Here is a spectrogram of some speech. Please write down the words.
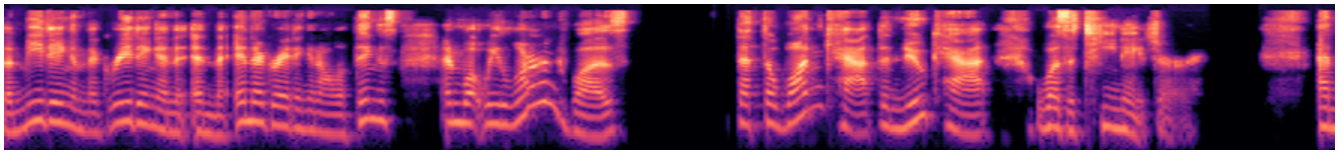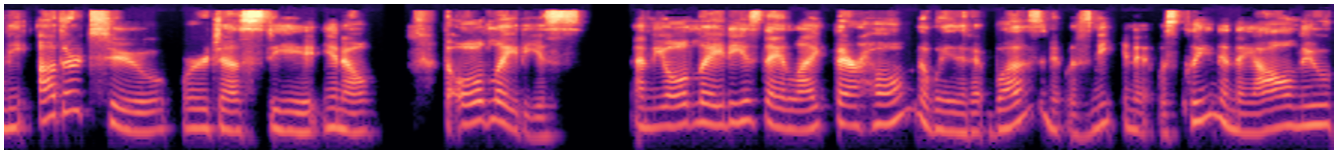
the meeting and the greeting and, and the integrating and all the things. And what we learned was that the one cat, the new cat, was a teenager. And the other two were just the, you know, the old ladies. And the old ladies, they liked their home the way that it was, and it was neat and it was clean, and they all knew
